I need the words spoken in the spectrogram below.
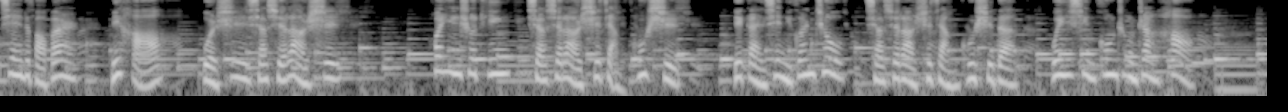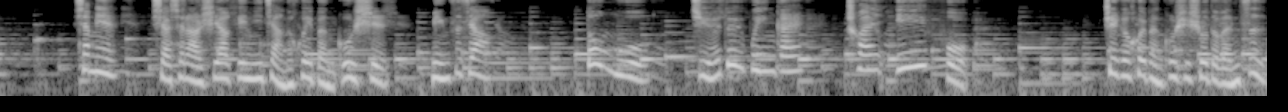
亲爱的宝贝儿，你好，我是小雪老师，欢迎收听小雪老师讲故事，也感谢你关注小雪老师讲故事的微信公众账号。下面，小雪老师要给你讲的绘本故事名字叫《动物绝对不应该穿衣服》。这个绘本故事书的文字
